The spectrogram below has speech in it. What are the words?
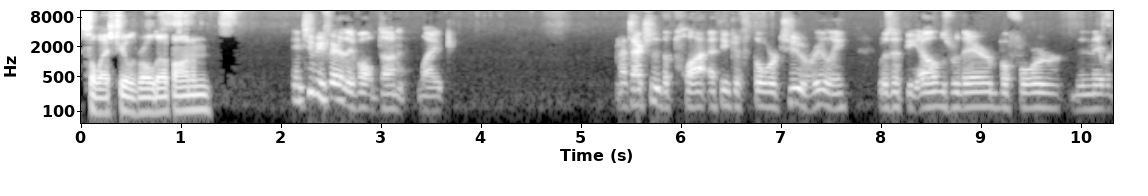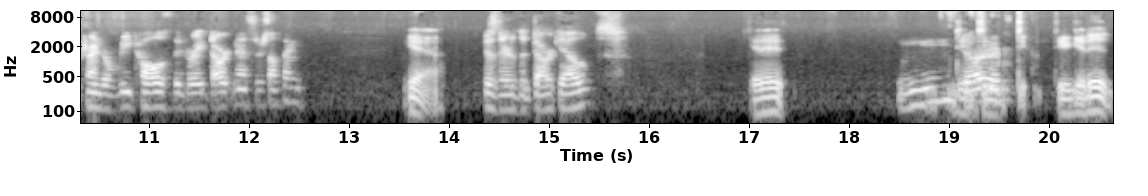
Celestials rolled up on him. and to be fair, they've all done it. Like that's actually the plot. I think of Thor two. Really, was that the elves were there before? Then they were trying to recall the Great Darkness or something Yeah, because they're the Dark Elves. get it? Mm, Do, do, do, do you get it?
